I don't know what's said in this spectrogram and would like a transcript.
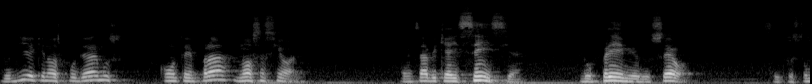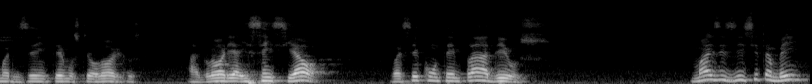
do dia que nós pudermos contemplar Nossa Senhora. A gente sabe que a essência do prêmio do céu, se costuma dizer em termos teológicos, a glória essencial, vai ser contemplar a Deus. Mas existe também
